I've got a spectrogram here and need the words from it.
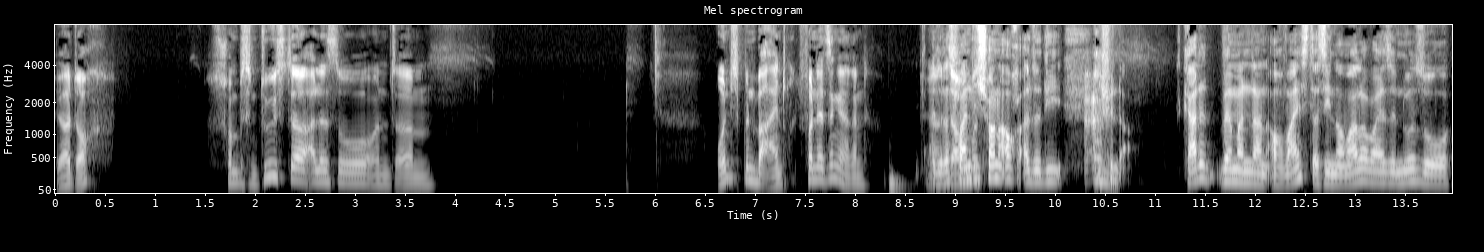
ja, doch. Schon ein bisschen düster alles so und ähm, und ich bin beeindruckt von der Sängerin. Also das fand ich schon auch, also die, ich finde, gerade wenn man dann auch weiß, dass sie normalerweise nur so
